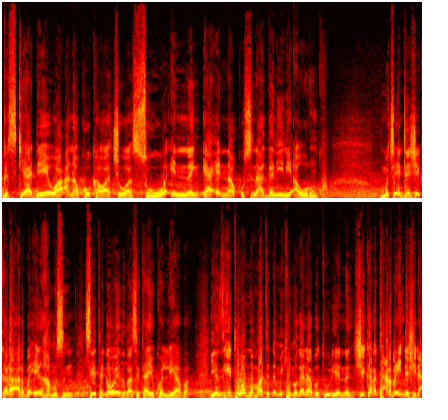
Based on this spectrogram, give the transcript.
Gaskiya da yawa ana kokawa cewa su wa'innan 'ya'yan naku suna gani ne a wurinku. Mace in ta shekara arba'in hamsin sai ta ga yanzu ba sai ta yi kwalliya ba. Yanzu ita wannan matar da muke magana baturiyan nan shekara ta arba'in da shida.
